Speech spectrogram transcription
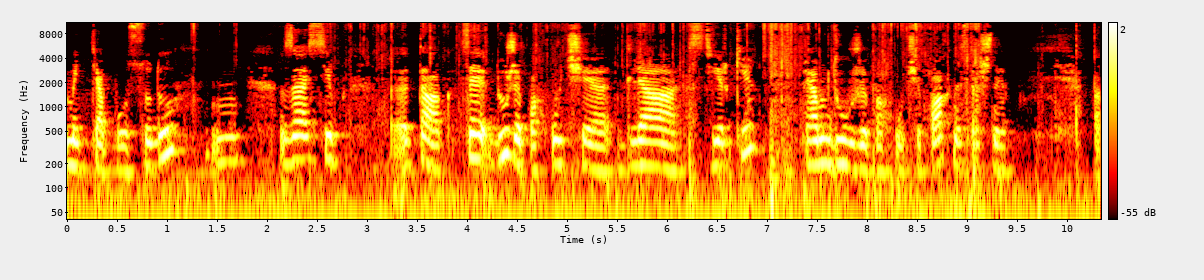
миття посуду засіб. Е, Так, це дуже пахуче для стірки. Прям дуже пахуче, пахне страшне. Е,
